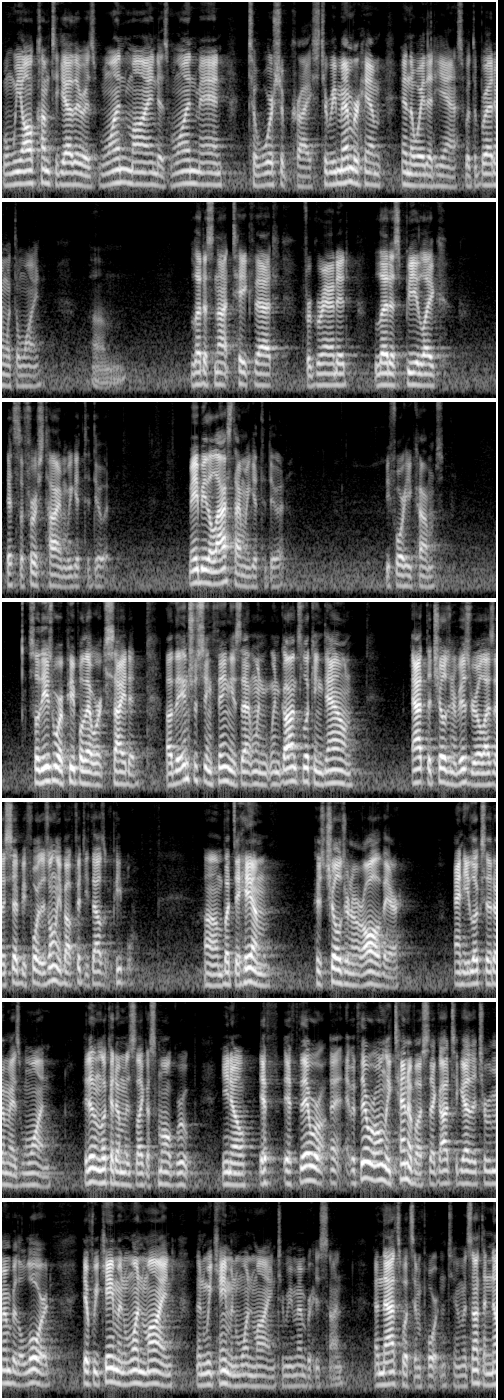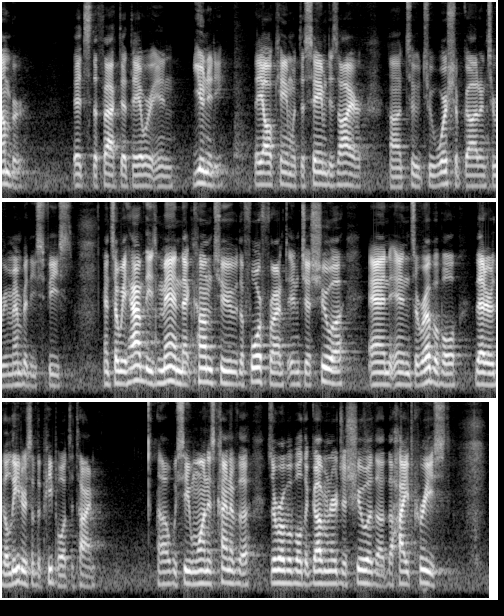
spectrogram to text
When we all come together as one mind, as one man, to worship Christ, to remember Him in the way that He asked, with the bread and with the wine. Um, let us not take that for granted. Let us be like it's the first time we get to do it. Maybe the last time we get to do it before He comes. So these were people that were excited. Uh, the interesting thing is that when, when God's looking down at the children of Israel, as I said before, there's only about 50,000 people. Um, but to him, his children are all there. And he looks at them as one. He doesn't look at them as like a small group. You know, if, if, there were, if there were only 10 of us that got together to remember the Lord, if we came in one mind, then we came in one mind to remember his son. And that's what's important to him. It's not the number, it's the fact that they were in unity. They all came with the same desire uh, to, to worship God and to remember these feasts. And so we have these men that come to the forefront in Jeshua and in Zerubbabel that are the leaders of the people at the time. Uh, we see one is kind of the Zerubbabel, the governor, Jeshua, the, the high priest,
